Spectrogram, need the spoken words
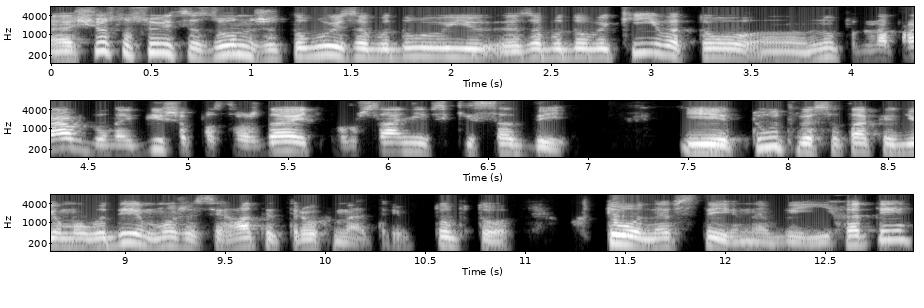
Е, Що стосується зон житлової забудови, забудови Києва, то е, ну направду найбільше постраждають русанівські сади, і тут висота підйому води може сягати трьох метрів. Тобто, хто не встигне виїхати,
